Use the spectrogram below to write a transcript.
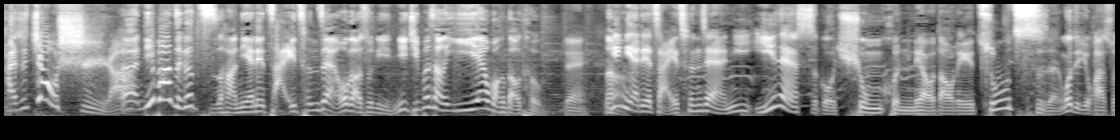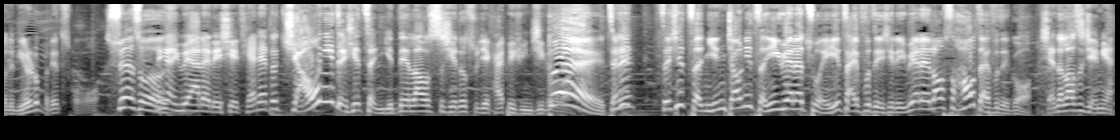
还是教室啊？呃，你把这个字哈念得再称赞，我告诉你，你基本上一眼望到头。对，你念得再称赞，你依然是个穷困潦倒的主持人。我这句话说的一点儿都不得错。虽然说，你看原来那些天天都教你这些正音的老师些都出去开培训机构。对，真的，这些正音教你正音，原来最在乎这些的，原来老师好在乎这个。现在老师见面，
